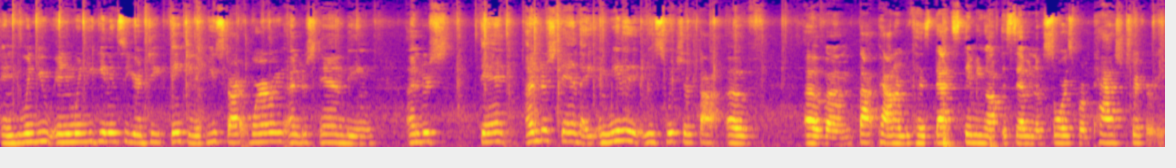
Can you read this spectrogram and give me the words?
and when you and when you get into your deep thinking, if you start worrying, understanding, understand understand that you immediately switch your thought of of um, thought pattern because that's stemming off the seven of swords from past trickery.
